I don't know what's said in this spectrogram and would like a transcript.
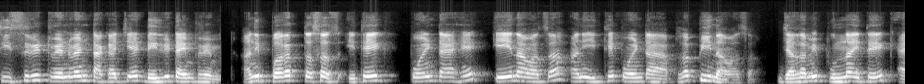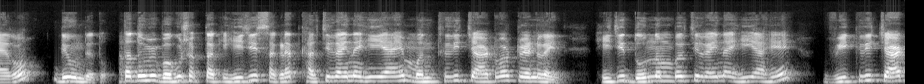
तिसरी ट्रेंड वेन टाकायची आहे डेली टाइम फ्रेम आणि परत तसंच इथे एक पॉइंट आहे ए नावाचा आणि इथे पॉइंट आहे आपला पी नावाचा ज्याला मी पुन्हा इथे एक एरो देऊन देतो. आता तुम्ही बघू शकता की ही जी सगळ्यात खालची लाईन आहे ही आहे मंथली चार्टवर ट्रेंड लाईन ही जी दोन नंबरची लाईन आहे ही आहे विकली चार्ट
